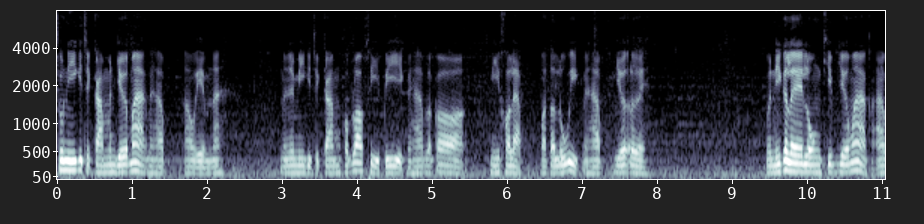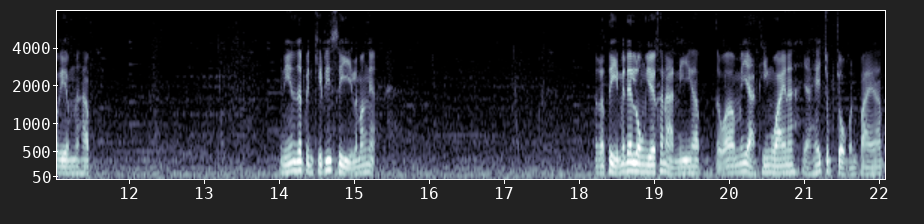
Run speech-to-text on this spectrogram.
ช่วงนี้กิจกรรมมันเยอะมากนะครับเอาเอ็มนะ มันจะมีกิจกรรมครบรอบ 4 ปีอีกนะครับ แล้วก็มีคอลแลบวัตารุอีกนะครับ เยอะเลย วันนี้ก็เลยลงคลิปเยอะมาก RM นะครับ อันนี้น่าจะเป็นคลิปที่ 4 แล้วมั้งเนี่ยปกติไม่ได้ลงเยอะขนาดนี้ครับ แต่ว่าไม่อยากทิ้งไว้นะ อยากให้จบๆกันไปครับ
